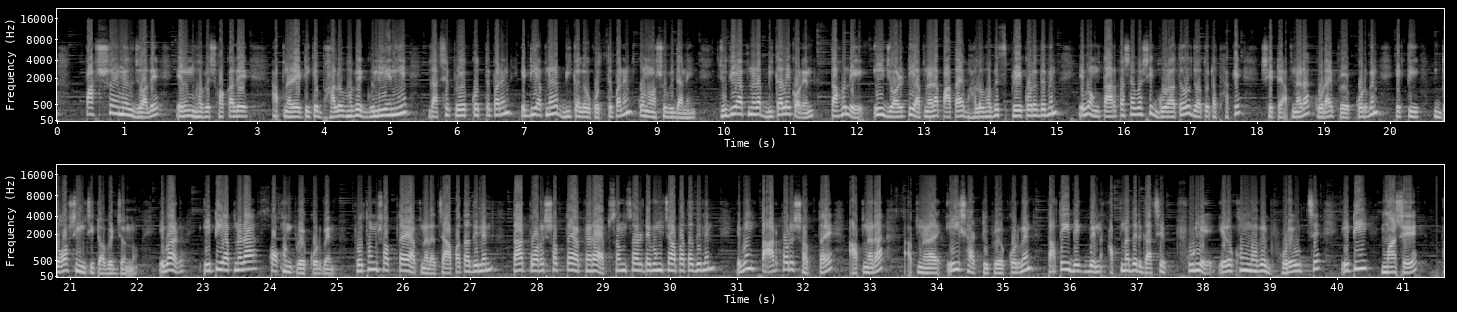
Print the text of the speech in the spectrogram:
পাঁচশো এম জলে এরমভাবে সকালে আপনারা এটিকে ভালোভাবে গুলিয়ে নিয়ে গাছে প্রয়োগ করতে পারেন, এটি আপনারা বিকালেও করতে পারেন, কোনো অসুবিধা নেই। যদি আপনারা বিকালে করেন, তাহলে এই জলটি আপনারা পাতায় ভালোভাবে স্প্রে করে দেবেন এবং তার পাশাপাশি গোড়াতেও যতটা থাকে সেটা আপনারা গোড়ায় প্রয়োগ করবেন একটি দশ ইঞ্চি টবের জন্য। এবার এটি আপনারা কখন প্রয়োগ করবেন? প্রথম সপ্তাহে আপনারা চা পাতা দিলেন, তার পরের সপ্তাহে আপনারা অ্যাপসাম সল্ট এবং চা পাতা দিলেন এবং তারপরের সপ্তাহে আপনারা আপনারা এই সারটি প্রয়োগ করবেন তাতেই দেখবেন আপনাদের গাছে ফুলে এরকমভাবে ভরে উঠছে। এটি মাসে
